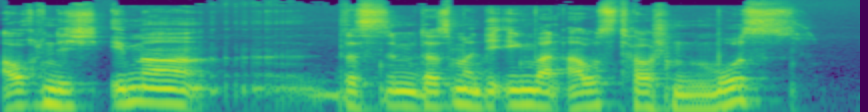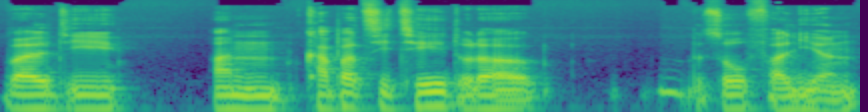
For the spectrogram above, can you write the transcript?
auch nicht immer, dass, dass man die irgendwann austauschen muss, weil die an Kapazität oder so verlieren.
